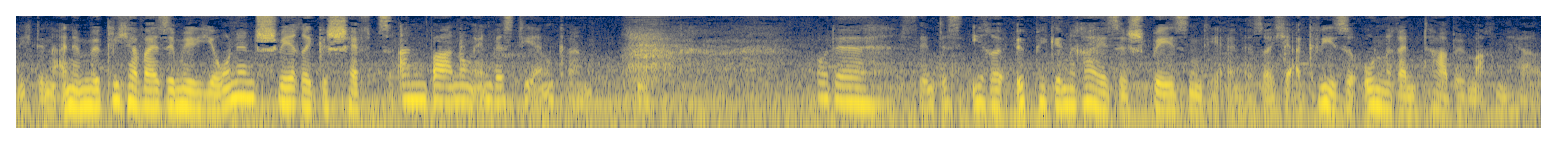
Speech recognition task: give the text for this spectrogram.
nicht in eine möglicherweise millionenschwere Geschäftsanbahnung investieren kann? Oder sind es Ihre üppigen Reisespesen, die eine solche Akquise unrentabel machen, Herr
